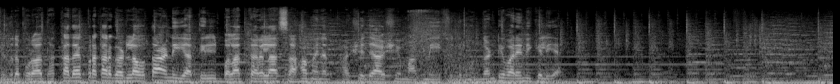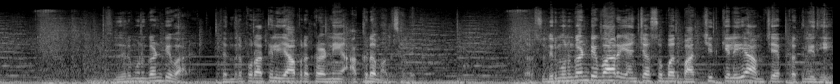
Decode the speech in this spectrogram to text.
चंद्रपुरात धक्कादायक प्रकार घडला होता आणि यातील बलात्काराला सहा महिन्यात फाशी द्या अशी मागणी सुधीर मुनगंटीवार यांनी केली आहे. सुधीर मुनगंटीवार चंद्रपुरातील या प्रकरणी आक्रमक झाले. तर सुधीर मुनगंटीवार यांच्यासोबत बातचीत केली आहे. आमचे प्रतिनिधी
